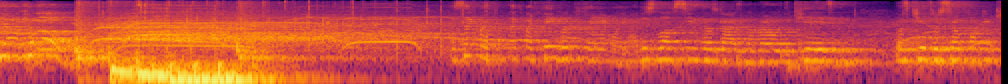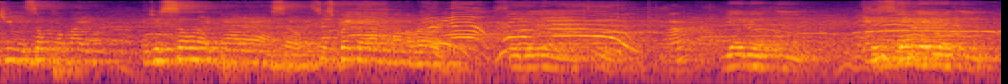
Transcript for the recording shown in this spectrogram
y'all, come on! It's like my, like my favorite family. I just love seeing those guys on the road with the kids, and those kids are so fucking cute and so polite, and just so, like, badass, so it's just great to have them on the road. Yo-yo! Yo-yo! Yo-yo! So yo, yo,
